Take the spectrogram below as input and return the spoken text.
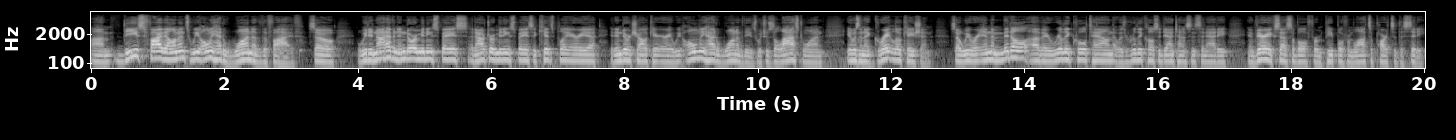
um, these five elements, we only had one of the five. So we did not have an indoor meeting space, an outdoor meeting space, a kids' play area, an indoor childcare area. We only had one of these, which was the last one. It was in a great location. So we were in the middle of a really cool town that was really close to downtown Cincinnati and very accessible from people from lots of parts of the city.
